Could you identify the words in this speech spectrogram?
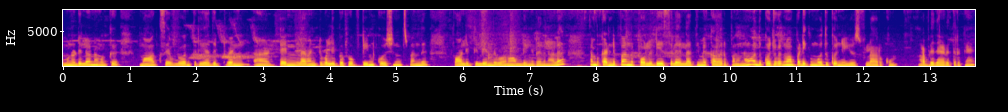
முன்னாடிலாம் நமக்கு மார்க்ஸ் எவ்வளோன்னு தெரியாது. டுவென் டென் லெவன் டுவெல் இப்போ ஃபிஃப்டீன் கொஷின்ஸ் வந்து பாலிட்டிலேருந்து வரும் அப்படிங்கிறதுனால நம்ம கண்டிப்பாக அந்த பாலிட்டிஸில் எல்லாத்தையுமே கவர் பண்ணணும். அது கொஞ்சம் கொஞ்சமாக படிக்கும்போது கொஞ்சம் யூஸ்ஃபுல்லாக இருக்கும். அப்படி தான் எடுத்திருக்கேன்.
